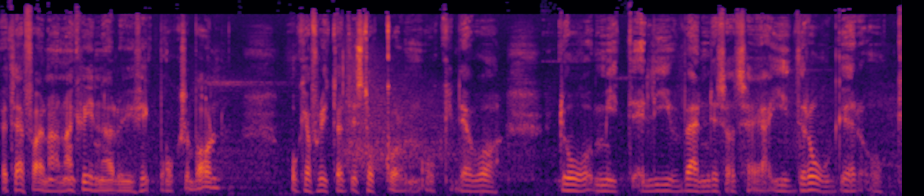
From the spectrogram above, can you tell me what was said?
Där träffade jag en annan kvinna och vi fick också barn. Och jag flyttade till Stockholm och det var då mitt liv vände så att säga i droger och,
